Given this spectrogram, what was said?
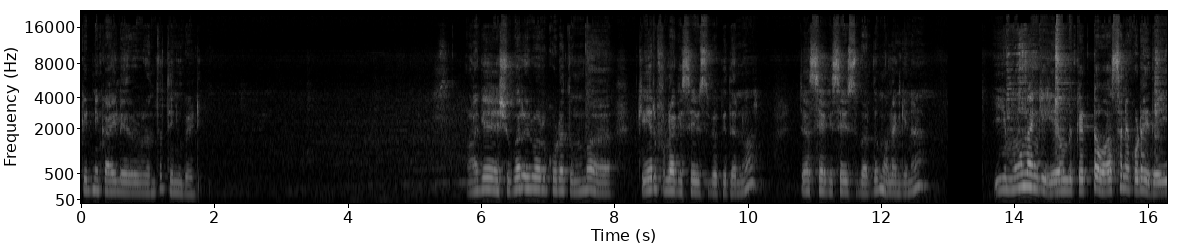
ಕಿಡ್ನಿ ಕಾಯಿಲೆ ಇರುವಂತ ತಿನ್ನಬೇಡಿ ಹಾಗೆ ಶುಗರ್ ಇರೋರು ಕೂಡ ತುಂಬ ಕೇರ್ಫುಲ್ಲಾಗಿ ಸೇವಿಸಬೇಕು ಇದನ್ನು. ಜಾಸ್ತಿಯಾಗಿ ಸೇವಿಸಬಾರ್ದು ಮೂಲಂಗಿನ. ಈ ಮೂಲಂಗಿಗೆ ಒಂದು ಕೆಟ್ಟ ವಾಸನೆ ಕೂಡ ಇದೆ. ಈ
